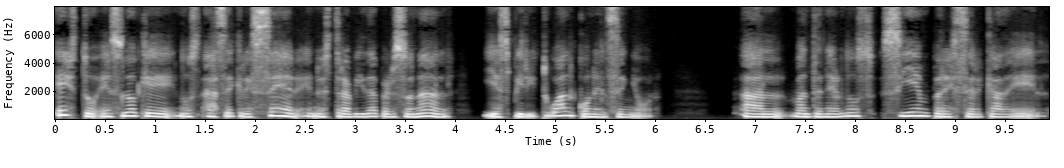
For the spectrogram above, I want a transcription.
esto es lo que nos hace crecer en nuestra vida personal y espiritual con el Señor, al mantenernos siempre cerca de Él.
